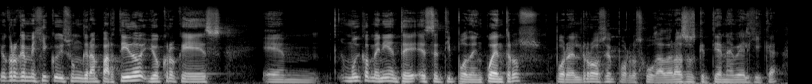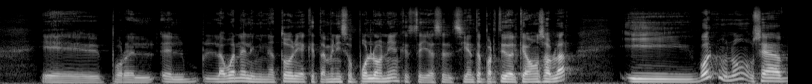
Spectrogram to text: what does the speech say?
Yo creo que México hizo un gran partido. Yo creo que es em, muy conveniente este tipo de encuentros por el roce, por los jugadorazos que tiene Bélgica. Eh, por la buena eliminatoria que también hizo Polonia, que este ya es el siguiente partido del que vamos a hablar. Y bueno, ¿no? O sea,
